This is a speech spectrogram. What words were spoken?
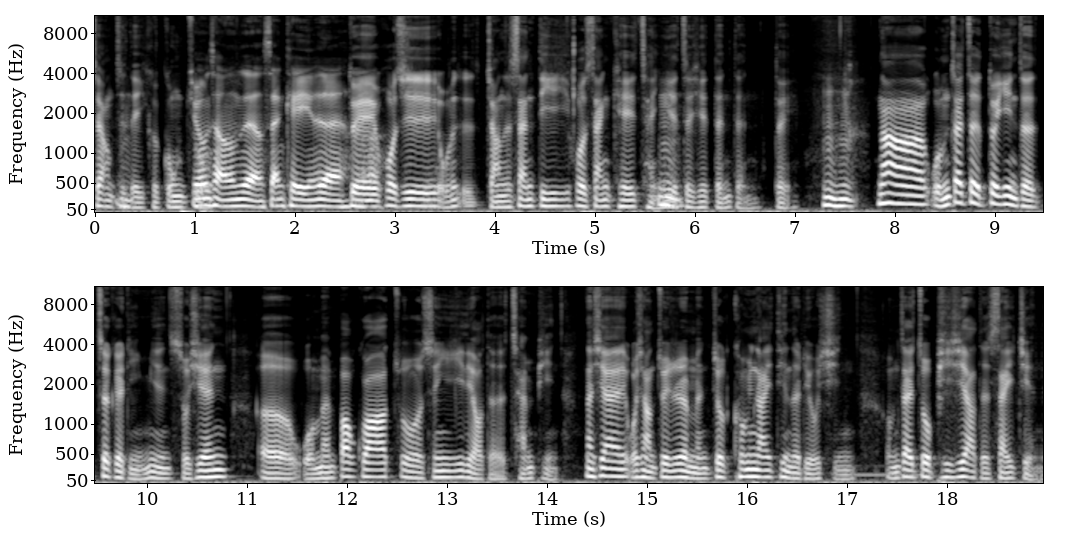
这样子的一个工作，我们常常讲三 K，对对，或是我们讲的三 D 或三 K 产业这些等等，对，嗯哼。那我们在这对应的这个里面，首先，呃，我们包括做生医医疗的产品。那现在我想最热门就 COVID-19 的流行，我们在做 PCR 的筛检。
